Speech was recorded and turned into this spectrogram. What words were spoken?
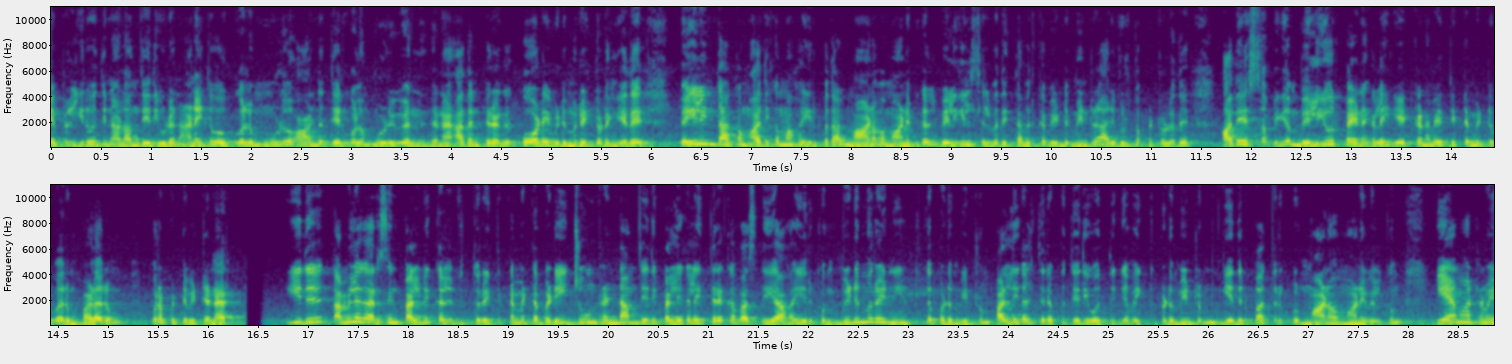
ஏப்ரல் இருபத்தி நாலாம் தேதியுடன் அனைத்து வகுப்புகளும் முழு ஆண்டு தேர்வுகளும் முடிவடைந்தன. அதன் பிறகு கோடை விடுமுறை தொடங்கியது. வெயிலின் தாக்கம் அதிகமாக இருப்பதால் மாணவ மாணவிகள் வெளியில் செல்வதை தவிர்க்க வேண்டும் என்று அறிவுறுத்தப்பட்டுள்ளது. அதே சமயம் வெளியூர் பயணங்களை ஏற்கனவே திட்டமிட்டு வரும் பலரும் புறப்பட்டு விட்டனர் இது தமிழக அரசின் பள்ளிக் கல்வித்துறை திட்டமிட்டபடி ஜூன் ரெண்டாம் தேதி பள்ளிகளை திறக்க வசதியாக இருக்கும். விடுமுறை நீட்டிக்கப்படும் என்றும் பள்ளிகள் திறப்பு தேதி ஒத்திகை வைக்கப்படும் என்றும் எதிர்பார்த்திருக்கும் மாணவ மாணவிகளுக்கும் ஏமாற்றமே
